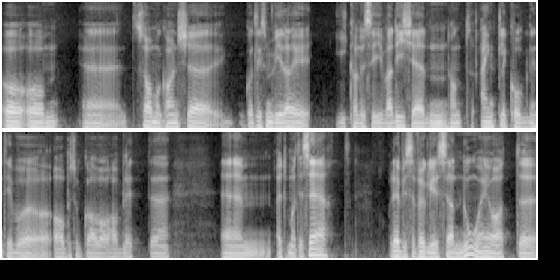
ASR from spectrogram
og, og eh, så har man kanskje gått liksom videre i i kan du si, verdikjeden. Enkle kognitive arbeidsoppgaver har blitt eh, automatisert. Og Det vi selvfølgelig ser nå, er jo at uh,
